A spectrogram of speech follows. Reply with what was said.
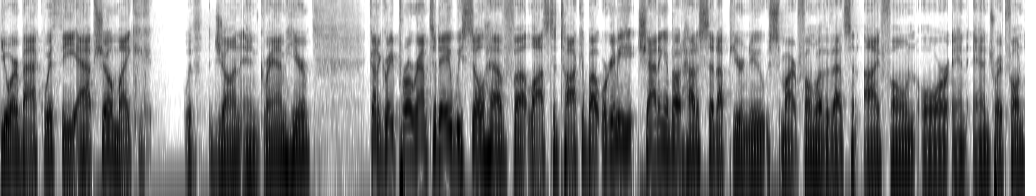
You are back with the App Show. Mike with John and Graham here. Got a great program today. We still have uh, lots to talk about. We're going to be chatting about how to set up your new smartphone, whether that's an iPhone or an Android phone.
